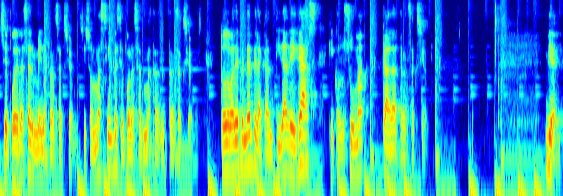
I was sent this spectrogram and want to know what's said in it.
se pueden hacer menos transacciones. Si son más simples, se pueden hacer más transacciones. Todo va a depender de la cantidad de gas que consuma cada transacción. Bien,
